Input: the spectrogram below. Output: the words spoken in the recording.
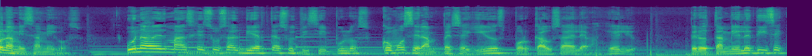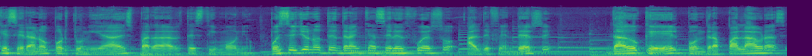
Hola mis amigos. Una vez más Jesús advierte a sus discípulos cómo serán perseguidos por causa del Evangelio, pero también les dice que serán oportunidades para dar testimonio, pues ellos no tendrán que hacer esfuerzo al defenderse, dado que Él pondrá palabras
